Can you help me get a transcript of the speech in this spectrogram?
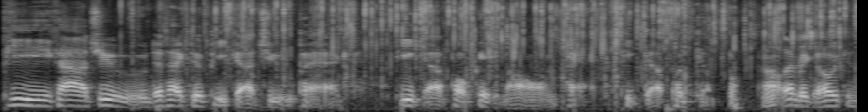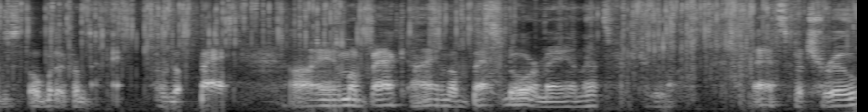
Pikachu, Detective Pikachu pack. Pika Pokemon pack. Pika. Oh, there we go. We can just open it from the, from the back. I am a back. I am a back door man. That's for true. That's for true.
